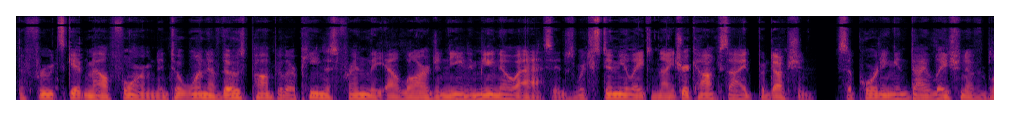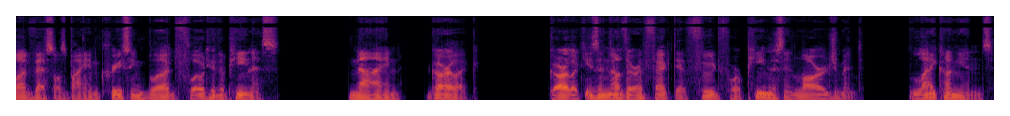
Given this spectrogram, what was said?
the fruits get malformed into one of those popular penis-friendly L-arginine amino acids which stimulate nitric oxide production supporting and dilation of blood vessels by increasing blood flow to the penis. 9. Garlic. Garlic is another effective food for penis enlargement. Like onions,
